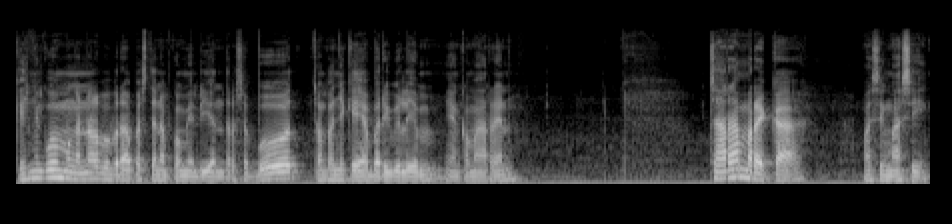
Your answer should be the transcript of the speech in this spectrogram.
kayaknya gue mengenal beberapa stand up komedian tersebut. Contohnya kayak Barry William yang kemarin. Cara mereka masing-masing.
